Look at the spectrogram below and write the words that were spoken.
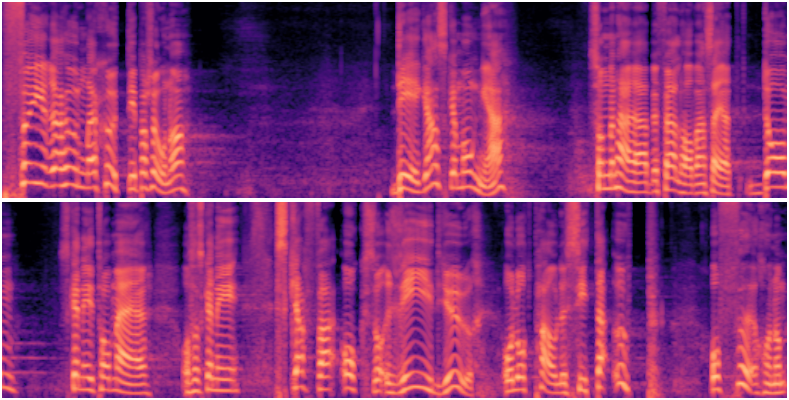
470 personer. Det är ganska många som den här befälhavaren säger att de ska ni ta med er och så ska ni skaffa också riddjur och låt Paulus sitta upp och för honom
